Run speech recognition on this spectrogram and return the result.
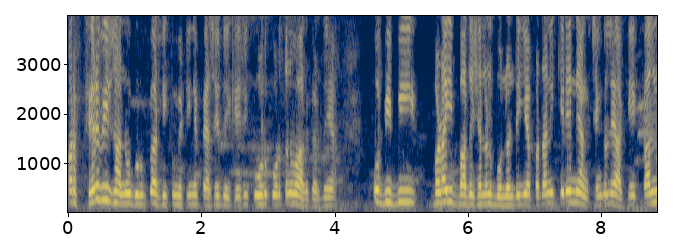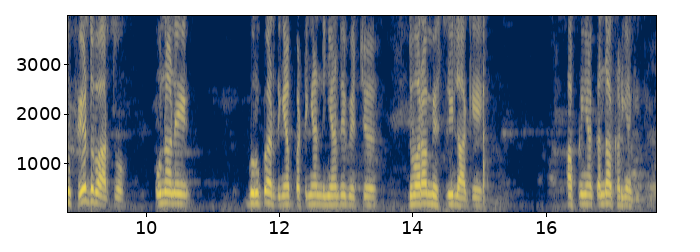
ਪਰ ਫਿਰ ਵੀ ਸਾਨੂੰ ਗੁਰੂ ਘਰ ਦੀ ਕਮੇਟੀ ਨੇ ਪੈਸੇ ਦੇ ਕੇ ਅਸੀਂ ਕੋਟ ਕੋਟ ਧੰਨਵਾਦ ਕਰਦੇ ਆ। ਉਹ ਬੀਬੀ ਬੜਾ ਹੀ ਬਦਛਲਣ ਬੋਲਣ ਦੀ ਹੈ ਪਤਾ ਨਹੀਂ ਕਿਹੜੇ ਨਿਹੰਗ ਸਿੰਘ ਲਿਆ ਕੇ ਕੱਲ ਨੂੰ ਫੇਰ ਦੁਬਾਰ ਤੋਂ ਉਹਨਾਂ ਨੇ ਗੁਰੂ ਘਰ ਦੀਆਂ ਪੱਟੀਆਂ ਨੀਆਂ ਦੇ ਵਿੱਚ ਦੁਬਾਰਾ ਮਿਸਤਰੀ ਲਾ ਕੇ ਆਪਣੀਆਂ ਕੰਧਾਂ ਖੜੀਆਂ ਕੀਤੀਆਂ।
